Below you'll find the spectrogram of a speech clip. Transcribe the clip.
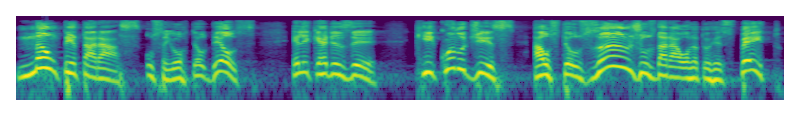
não tentarás o Senhor teu Deus, ele quer dizer que quando diz, aos teus anjos dará ordem a teu respeito,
